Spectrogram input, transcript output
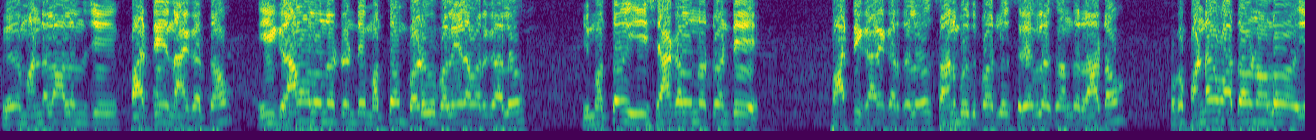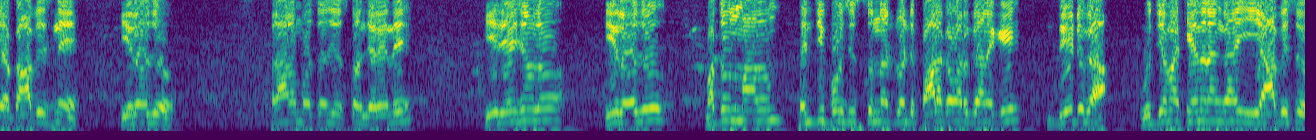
వివిధ మండలాల నుంచి పార్టీ నాయకత్వం ఈ గ్రామంలో ఉన్నటువంటి మొత్తం బడుగు బలహీన వర్గాలు ఈ మొత్తం ఈ శాఖలో ఉన్నటువంటి పార్టీ కార్యకర్తలు సానుభూతి పరులు శ్రేపులస్ అందరూ రావడం ఒక పండగ వాతావరణంలో ఈ యొక్క ఆఫీస్ని ఈరోజు ప్రారంభోత్సవం చేసుకోవడం జరిగింది. ఈ దేశంలో ఈరోజు మతోన్మాదం పెంచి పోషిస్తున్నటువంటి పాలక వర్గానికి ధీటుగా ఉద్యమ కేంద్రంగా ఈ ఆఫీసు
